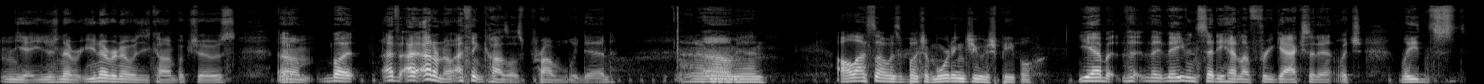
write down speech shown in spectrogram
Yeah, you just never you never know with these comic book shows. Um, but I, I I don't know. I think Kozlov's probably dead. I don't know, Um, man. All I saw was a bunch of mourning Jewish people. Yeah, but th- they they even said he had a freak accident, which leads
